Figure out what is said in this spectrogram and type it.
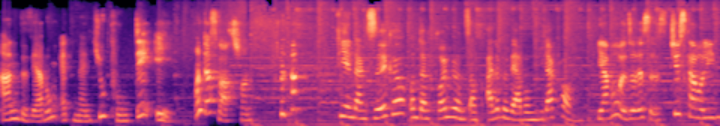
an bewerbung.mentu.de. Und das war's schon. Vielen Dank, Silke, und dann freuen wir uns auf alle Bewerbungen, die da kommen. Jawohl, so ist es. Tschüss, Caroline.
